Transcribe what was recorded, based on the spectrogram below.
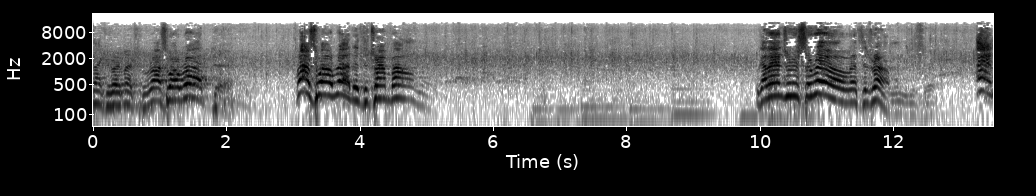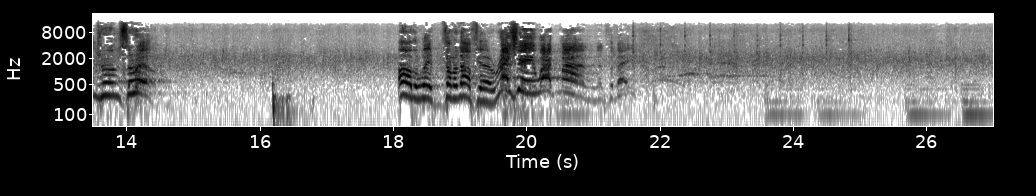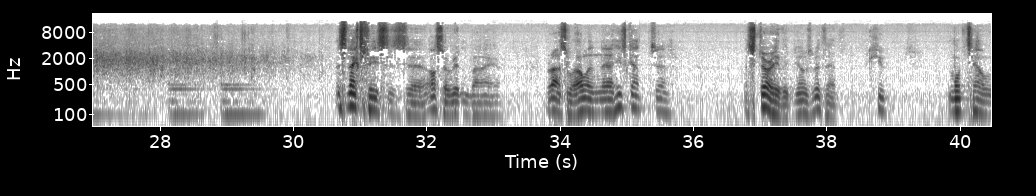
Thank you very much Roswell Rudd. Roswell Rudd at the trombone. We got Andrew Cyrille at the drums. Andrew Cyrille. All the way from Philadelphia, Reggie Workman This next piece is uh, also written by Roswell, and uh, he's got uh, a story that goes with that cute motel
